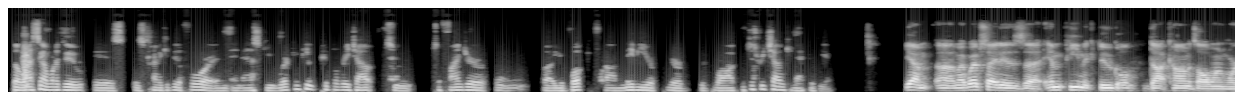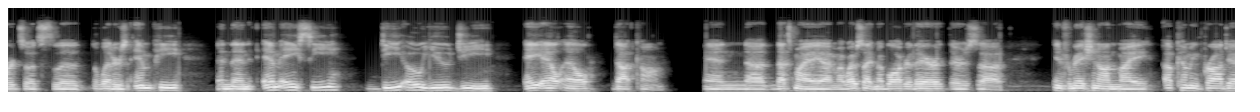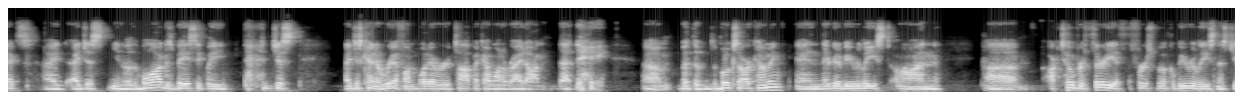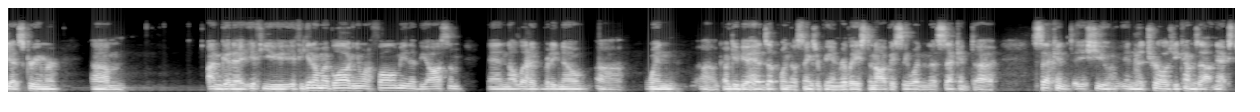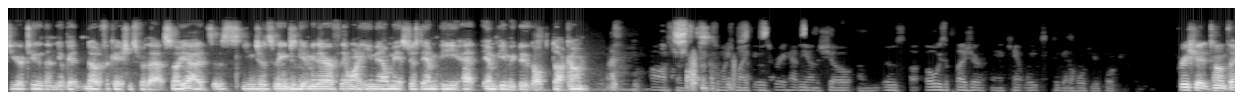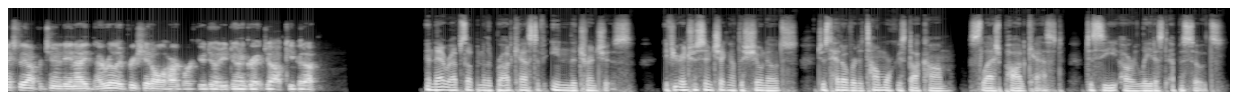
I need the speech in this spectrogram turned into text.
the last thing I want to do is is kind of give you the floor and, and ask you where can pe- people reach out to to find your uh, your book, um, maybe your, your your blog, but just reach out and connect with you. Yeah, uh, my website is uh, mpmacdougall.com. It's all one word, so it's the, the letters MP and then M A C D O U G A L L dot com. And uh, that's my uh, my website, my blogger there. There's uh, information on my upcoming projects. I, I just, you know, the blog is basically just, I just kind of riff on whatever topic I want to write on that day. Um, but the, the books are coming and they're going to be released on um, October 30th. The first book will be released, and that's Jet Screamer. Um, I'm gonna if you if you get on my blog and you want to follow me, that'd be awesome, and I'll let everybody know uh, when uh, I'll give you a heads up when those things are being released, and obviously when the second uh, second issue in the trilogy comes out next year too, then you'll get notifications for that. So yeah, it's, it's, you can just they can just get me there if they want to email me. It's just mp at mpmacdougall.com. Awesome. Thanks so much, Mike. It was great having you on the show. Um, it was always a pleasure, and I can't wait to get a hold of your book. Appreciate it, Tom. Thanks for the opportunity, and I, I really appreciate all the hard work you're doing. You're doing a great job. Keep it up. And that wraps up another broadcast of In the Trenches. If you're interested in checking out the show notes, just head over to tommorkes.com slash podcast to see our latest episodes.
